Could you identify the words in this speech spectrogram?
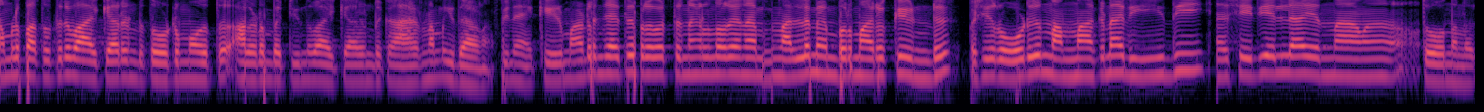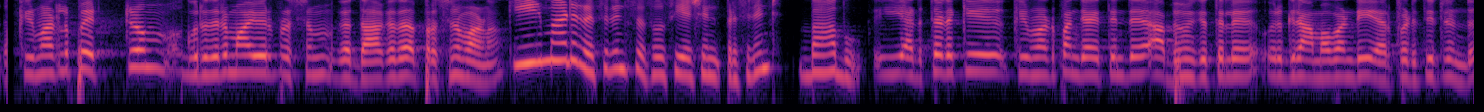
നമ്മൾ പത്രത്തിൽ വായിക്കാറുണ്ട് തോട്ടുമുഖത്ത് അപകടം പറ്റിയെന്ന് വായിക്കാറുണ്ട്. കാരണം ഇതാണ്. പിന്നെ കീഴ്മാട് പഞ്ചായത്ത് പ്രവർത്തനങ്ങൾ എന്ന് പറയുന്ന നല്ല മെമ്പർമാരൊക്കെ ഉണ്ട്. പക്ഷേ റോഡ് നന്നാക്കുന്ന രീതി ശരിയല്ല എന്നാണ് തോന്നുന്നത്. കീഴ്മാട്ടിൽ ഇപ്പോൾ ഏറ്റവും ഗുരുതരമായ ഒരു പ്രശ്നം ഗതാഗത പ്രശ്നമാണ്. Keezhmad residence association president Babu. ഈ അടുത്തിടയ്ക്ക് കീഴ്മാട് പഞ്ചായത്തിന്റെ ആഭിമുഖ്യത്തിൽ ഒരു ഗ്രാമവണ്ടി ഏർപ്പെടുത്തിയിട്ടുണ്ട്.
